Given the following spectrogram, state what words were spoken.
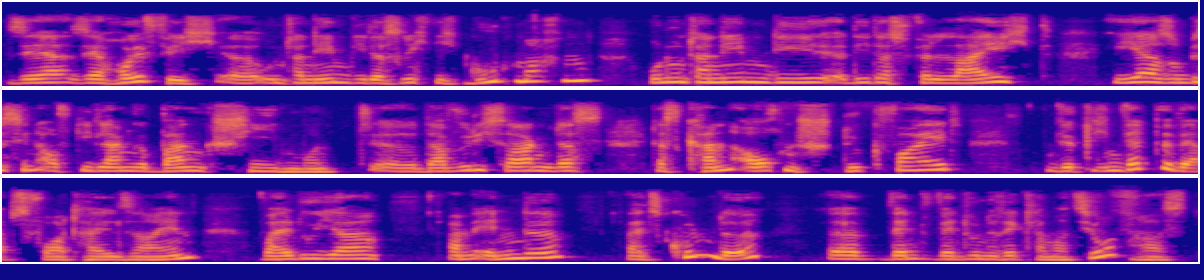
sehr, sehr häufig äh, Unternehmen, die das richtig gut machen und Unternehmen, die, die das vielleicht eher so ein bisschen auf die lange Bank schieben. Und äh, da würde ich sagen, dass das kann auch ein Stück weit wirklich ein Wettbewerbsvorteil sein, weil du ja am Ende als Kunde äh, wenn, wenn du eine Reklamation hast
